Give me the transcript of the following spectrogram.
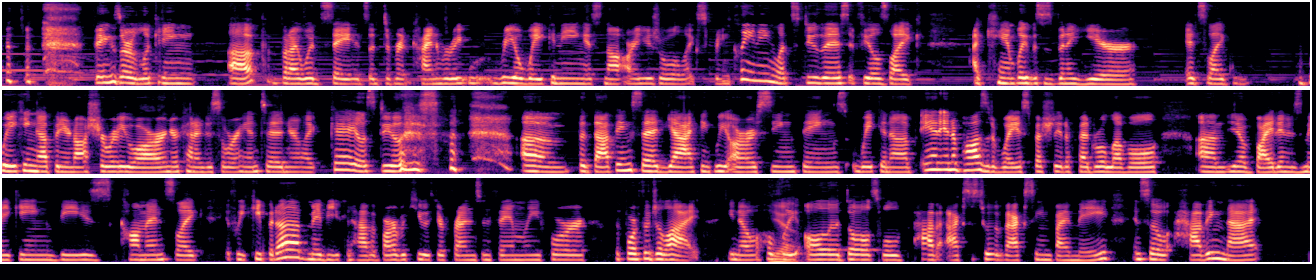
things are looking up, but I would say it's a different kind of re- reawakening. It's not our usual like spring cleaning. Let's do this. It feels like I can't believe this has been a year. It's like waking up and you're not sure where you are and you're kind of disoriented and you're like okay let's do this. Um, but that being said yeah i think we are seeing things waking up and in a positive way especially at a federal level. Um, you know biden is making these comments like if we keep it up maybe you can have a barbecue with your friends and family for the fourth of july. You know hopefully yeah. all adults will have access to a vaccine by may. And so having that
